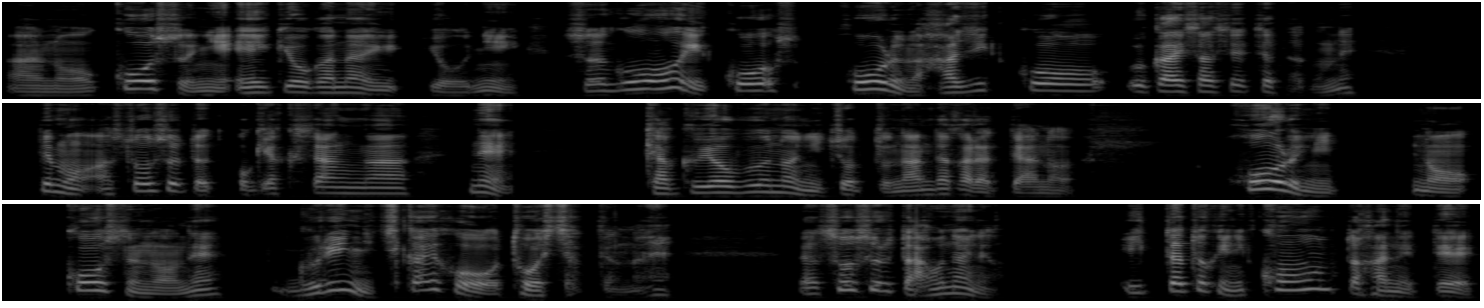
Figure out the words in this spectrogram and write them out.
あの、コースに影響がないように、すごいコース、ホールの端っこを迂回させてたのね。でも、そうするとお客さんがね、客呼ぶのにちょっとなんだからってあの、ホールに、の、コースのね、グリーンに近い方を通しちゃってるのね。そうすると危ないのよ。行った時にコーンと跳ねて、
